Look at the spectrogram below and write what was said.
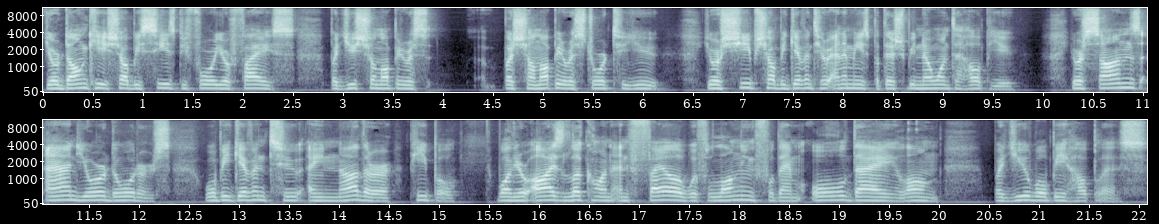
Your donkey shall be seized before your face, but you shall not be but shall not be restored to you. Your sheep shall be given to your enemies, but there shall be no one to help you. Your sons and your daughters will be given to another people, while your eyes look on and fail with longing for them all day long, but you will be helpless.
